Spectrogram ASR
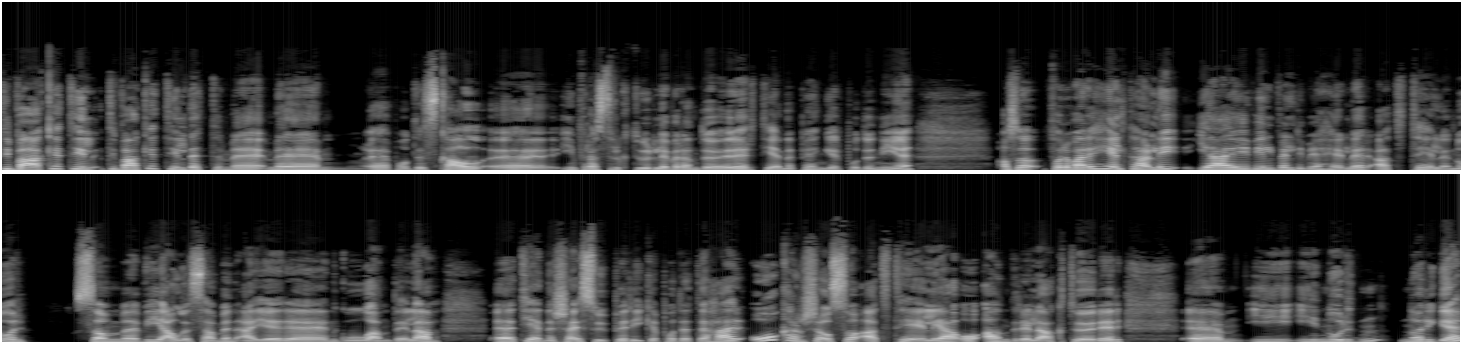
tilbake til, tilbake, til, dette med, med på en måte skal eh, infrastrukturleverandører tjene penger på det nye. Altså, For å være helt ærlig, jeg vil veldig mye heller at Telenor, som vi alle sammen eier eh, en god andel av, eh, tjener seg superrike på dette her. Og kanskje også at Telia og andre aktører eh, i Norden, Norge,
